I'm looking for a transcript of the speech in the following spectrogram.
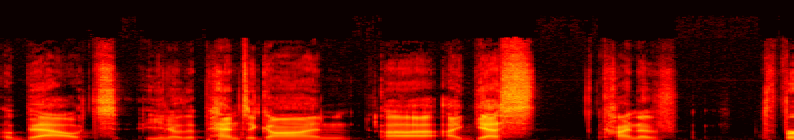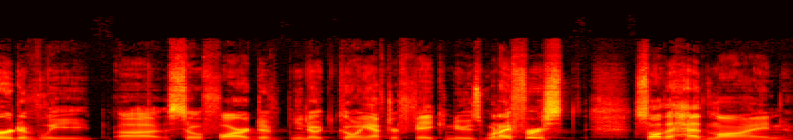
about you know the Pentagon, uh, I guess, kind of furtively uh, so far to you know going after fake news. When I first saw the headline,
